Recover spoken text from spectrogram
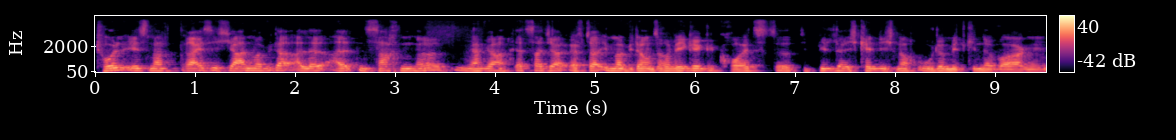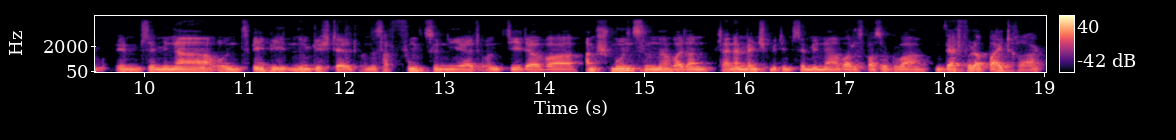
toll ist, nach 30 Jahren mal wieder alle alten Sachen. Ne? Wir haben ja derzeit ja öfter immer wieder unsere Wege gekreuzt. Äh, die Bilder, ich kenne dich noch, Udo mit Kinderwagen im Seminar und Baby hinten hingestellt und es hat funktioniert und jeder war am Schmunzeln, ne, weil dann ein kleiner Mensch mit im Seminar war. Das war sogar ein wertvoller Beitrag,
